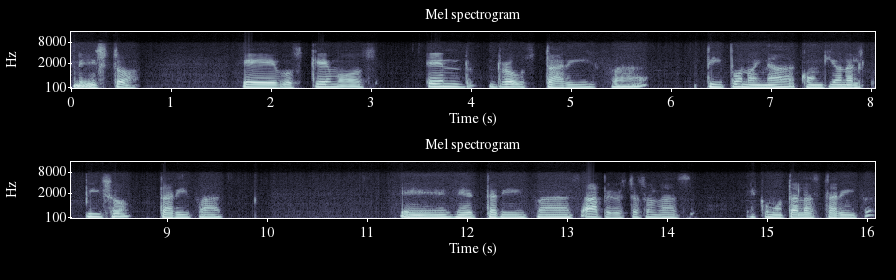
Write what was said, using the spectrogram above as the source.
Listo. Eh, busquemos en rows tarifa tipo, no hay nada, con guion al piso, tarifa, eh, tarifas, ah, pero estas son las, eh, como tal, las tarifas.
